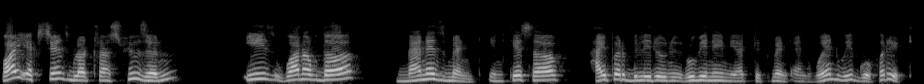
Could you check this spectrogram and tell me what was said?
Why exchange blood transfusion is one of the management in case of hyperbilirubinemia treatment and when we go for it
